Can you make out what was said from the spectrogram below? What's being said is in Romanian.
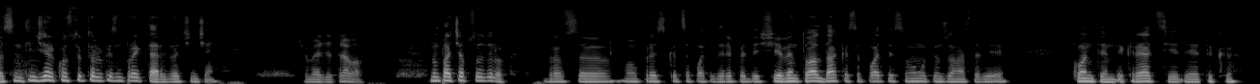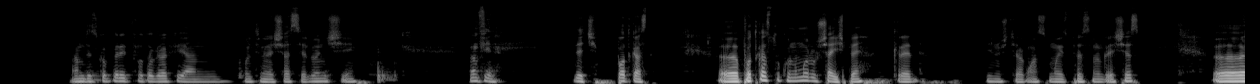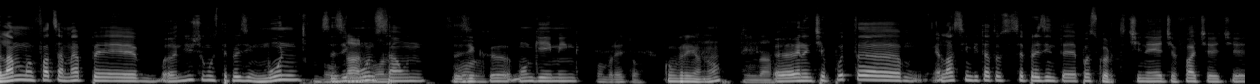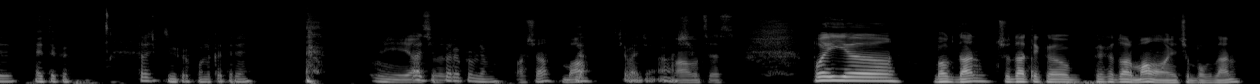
Uh, sunt inginer constructor, lucrez în proiectare de vreo 5 ani. Și merge treaba. Nu-mi place absolut deloc. Vreau să mă opresc cât se poate de repede și eventual, dacă se poate, să mă mut în zona asta de content, de creație, de etc. Am descoperit fotografia în ultimele șase luni și... În fine. Deci, podcast. Uh, podcastul cu numărul 16, cred. Nici nu știu acum să mă uit, sper să nu greșesc. Uh, L-am în fața mea pe, uh, nici nu știu cum să te prezint, Moon, să zic Bogdan, Moon, Moon. Moon. Să Moon. zic uh, Moon Gaming, Cum vrei tu. cum vrei eu, nu? Da. Uh, În început, uh, las invitatul să se prezinte pe scurt. Cine e, ce face, ce... etc. Trage puțin microfonul către... Ia Trage să fără vedem. problemă. Așa? Ba? Da. Ceva gen. A, Am Așa. înțeles. Păi, uh, Bogdan, ciudat e că cred că doar mama mai zice Bogdan.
